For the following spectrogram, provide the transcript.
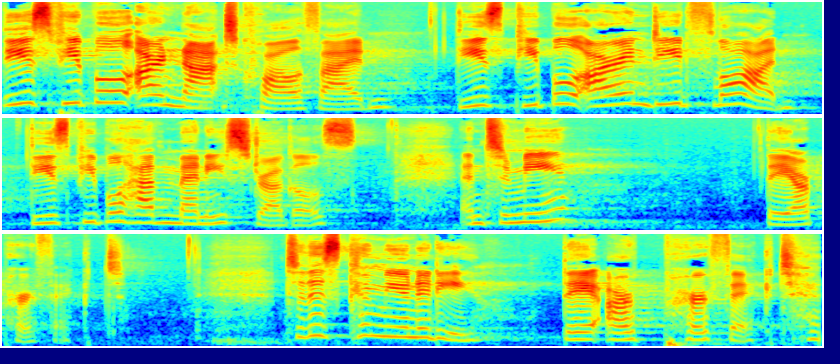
These people are not qualified. These people are indeed flawed. These people have many struggles. And to me, they are perfect. To this community, they are perfect.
